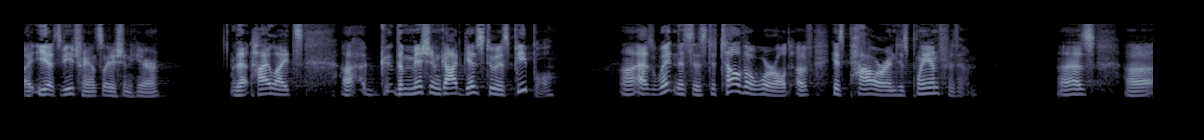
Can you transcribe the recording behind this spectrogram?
ESV translation here that highlights g- the mission God gives to his people. Uh, as witnesses to tell the world of his power and his plan for them. As uh,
